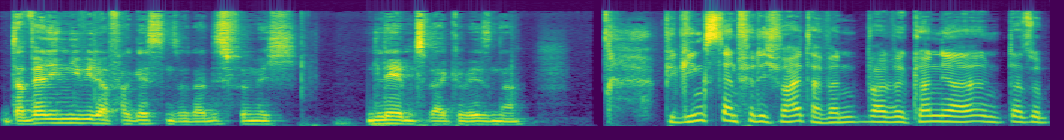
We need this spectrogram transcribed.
da werde ich nie wieder vergessen. So, das ist für mich ein Lebenswerk gewesen dann. Wie ging es denn für dich weiter? Wenn, weil wir können ja, also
